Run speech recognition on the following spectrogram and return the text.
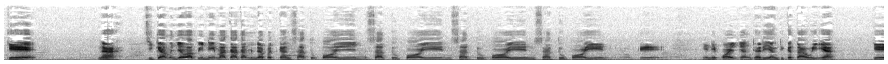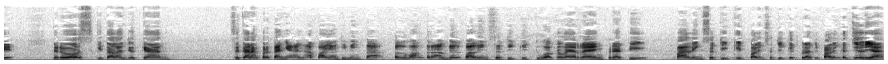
Oke Nah, jika menjawab ini maka akan mendapatkan satu poin, satu poin, satu poin, satu poin. Oke. Ini poin yang dari yang diketahui ya. Oke. Terus kita lanjutkan. Sekarang pertanyaan apa yang diminta? Peluang terambil paling sedikit dua kelereng. Berarti paling sedikit, paling sedikit berarti paling kecil ya.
